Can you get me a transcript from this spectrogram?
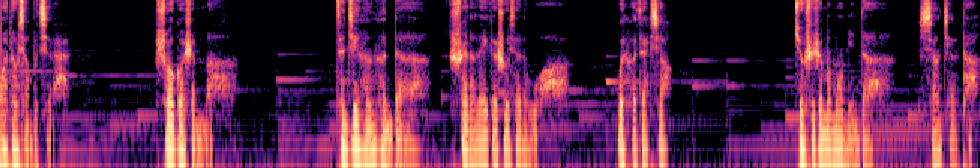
我都想不起来，说过什么，曾经狠狠的摔倒在一棵树下的我，为何在笑？就是这么莫名的想起了他。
